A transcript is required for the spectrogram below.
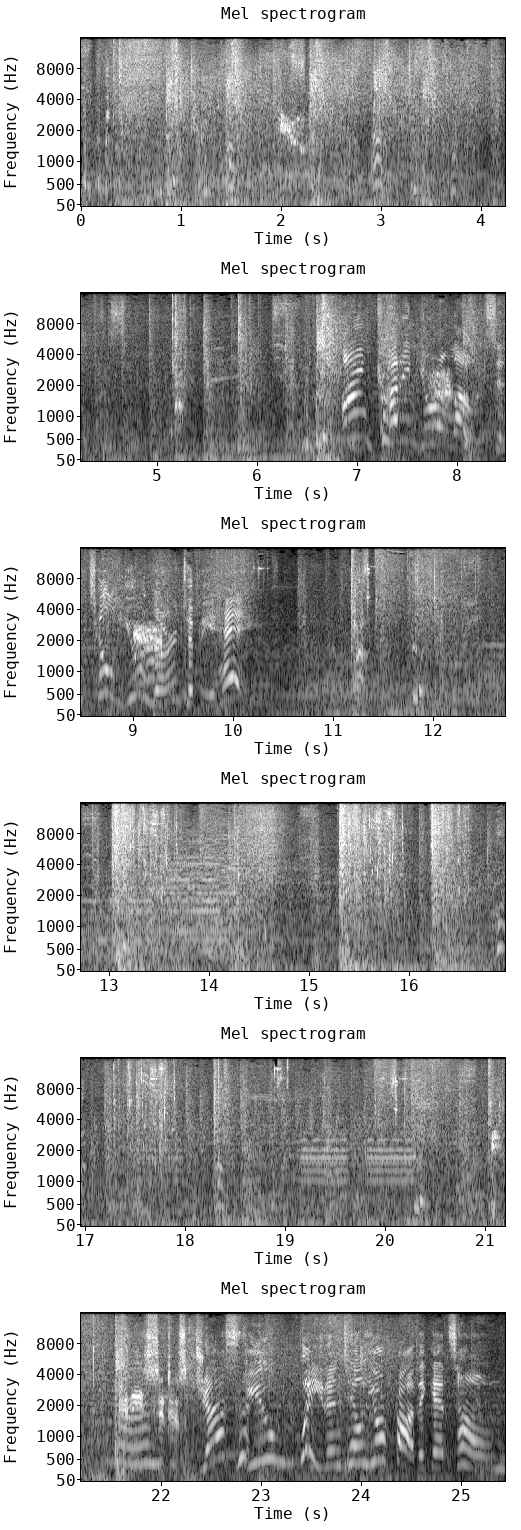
I'm cutting your allowance until you learn to behave. Any citizen Just you wait until your father gets home.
